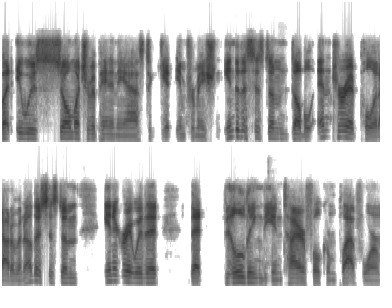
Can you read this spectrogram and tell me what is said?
but it was so much of a pain in the ass to get information into the system double enter it pull it out of another system integrate with it that building the entire fulcrum platform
